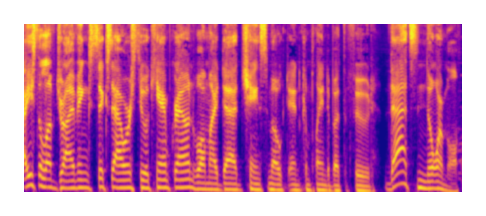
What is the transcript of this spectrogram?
I used to love driving six hours to a campground while my dad chain smoked and complained about the food. That's normal.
